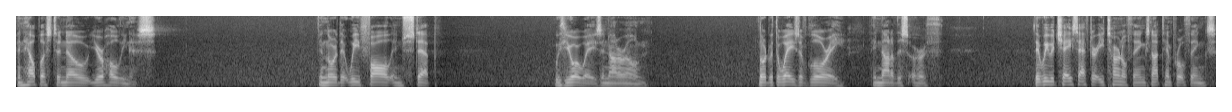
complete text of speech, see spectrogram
and help us to know your holiness. And Lord, that we fall in step with your ways and not our own. Lord, with the ways of glory and not of this earth. That we would chase after eternal things, not temporal things.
